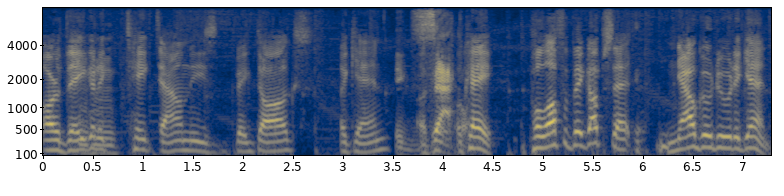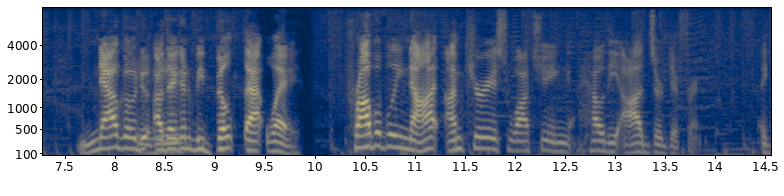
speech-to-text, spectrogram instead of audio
are they going Mm-hmm. to take down these big dogs again? Exactly. Okay, pull off a big upset. Now go do it again. Now go do. Mm-hmm. Are they going to be built that way? Probably not. I'm curious watching how the odds are different. Like,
